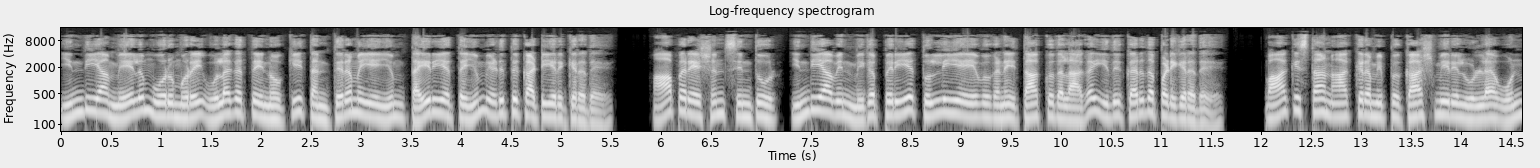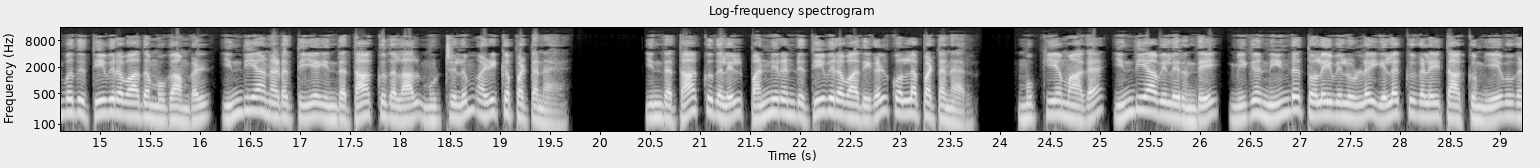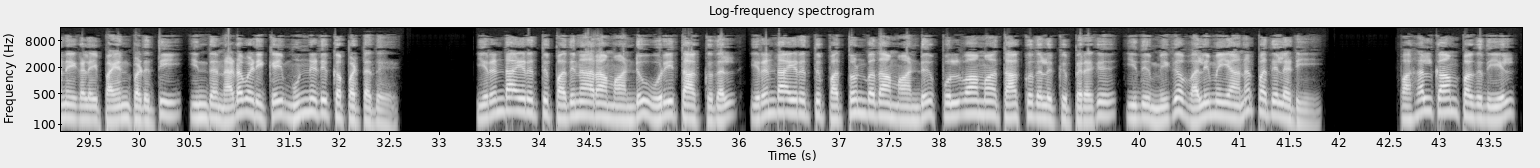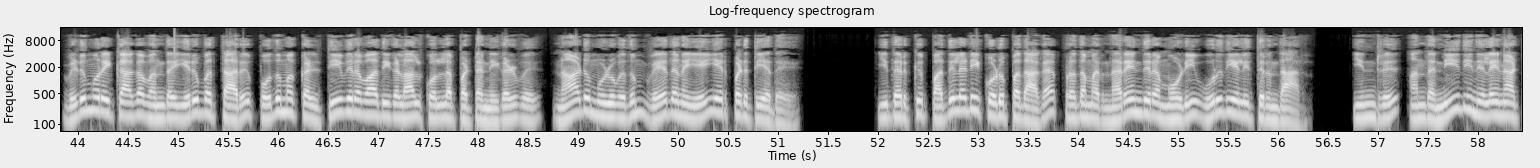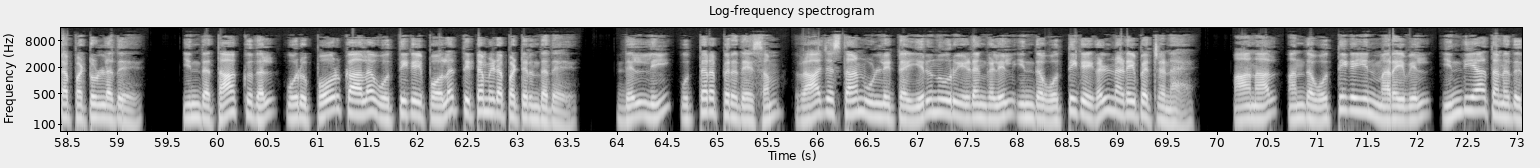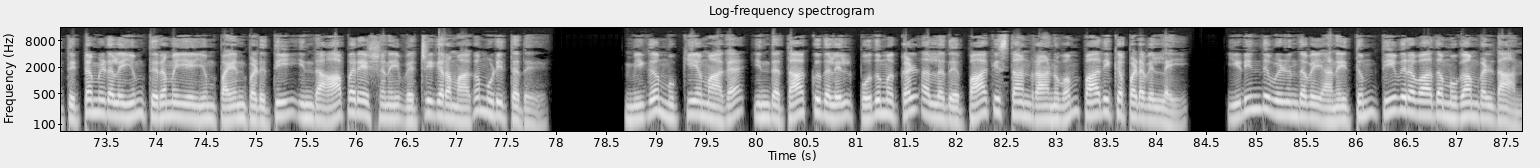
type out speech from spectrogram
India மேலும் ஒருமுறை உலகத்தை நோக்கி தன் திறமையையும் தைரியத்தையும் எடுத்துக்காட்டியிருக்கிறது. ஆபரேஷன் சிந்தூர் இந்தியாவின் மிகப்பெரிய துல்லிய ஏவுகணை தாக்குதலாக இது கருதப்படுகிறது. பாகிஸ்தான் ஆக்கிரமிப்பு காஷ்மீரில் உள்ள ஒன்பது தீவிரவாத முகாம்கள் இந்தியா நடத்திய இந்த தாக்குதலால் முற்றிலும் அழிக்கப்பட்டன. இந்த தாக்குதலில் பன்னிரண்டு தீவிரவாதிகள் கொல்லப்பட்டனர். முக்கியமாக இந்தியாவிலிருந்தே மிக நீண்ட தொலைவிலுள்ள இலக்குகளை தாக்கும் ஏவுகணைகளை பயன்படுத்தி இந்த நடவடிக்கை முன்னெடுக்கப்பட்டது. 2016ஆம் ஆண்டு உரி தாக்குதல் 2019ஆம் ஆண்டு புல்வாமா தாக்குதலுக்குப் பிறகு இது மிக வலிமையான பதிலடி. பஹல்காம் பகுதியில் விடுமுறைக்காக வந்த 26 பொதுமக்கள் தீவிரவாதிகளால் கொல்லப்பட்ட நிகழ்வு நாடு முழுவதும் வேதனையை ஏற்படுத்தியது. இதற்கு பதிலடி கொடுப்பதாக பிரதமர் நரேந்திர மோடி உறுதியளித்திருந்தார். இன்று அந்த நீதி நிலைநாட்டப்பட்டுள்ளது. இந்த தாக்குதல் ஒரு போர்க்கால ஒத்திகை போல திட்டமிடப்பட்டிருந்தது. டெல்லி உத்தரப்பிரதேசம் ராஜஸ்தான் உள்ளிட்ட 200 இடங்களில் இந்த ஒத்திகைகள் நடைபெற்றன. ஆனால் அந்த ஒத்திகையின் மறைவில் இந்தியா தனது திட்டமிடலையும் திறமையையும் பயன்படுத்தி இந்த ஆபரேஷனை வெற்றிகரமாக முடித்தது. மிக முக்கியமாக இந்த தாக்குதலில் பொதுமக்கள் அல்லது பாகிஸ்தான் இராணுவம் பாதிக்கப்படவில்லை. இடிந்து விழுந்தவை அனைத்தும் தீவிரவாத முகாம்கள்தான்.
